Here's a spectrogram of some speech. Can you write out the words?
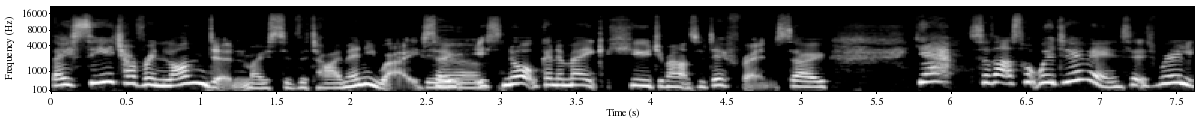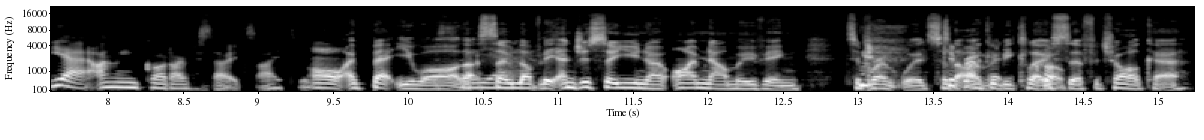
they see each other in London most of the time anyway. So Yeah. it's not going to make huge amounts of difference. So, yeah, so that's what we're doing. So it's really, yeah, I mean, God, I'm so excited. Oh, I bet you are. So, That's so lovely. And just so you know, I'm now moving to Brentwood so To that I could be Brentwood, cool. closer for childcare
